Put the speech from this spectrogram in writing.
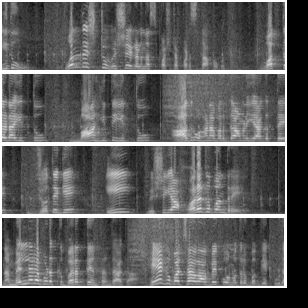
ಇದು ಒಂದಿಷ್ಟು ವಿಷಯಗಳನ್ನ ಸ್ಪಷ್ಟಪಡಿಸ್ತಾ ಹೋಗುತ್ತೆ. ಒತ್ತಡ ಇತ್ತು, ಮಾಹಿತಿ ಇತ್ತು, ಆದರೂ ಹಣ ವರ್ಗಾವಣೆಯಾಗುತ್ತೆ. ಜೊತೆಗೆ ಈ ವಿಷಯ ಹೊರಗೆ ಬಂದರೆ ನಮ್ಮೆಲ್ಲರ ಬುಡಕ್ಕೆ ಬರುತ್ತೆ ಅಂತಂದಾಗ ಹೇಗೆ ಬಚಾವಾಗಬೇಕು ಅನ್ನೋದ್ರ ಬಗ್ಗೆ ಕೂಡ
